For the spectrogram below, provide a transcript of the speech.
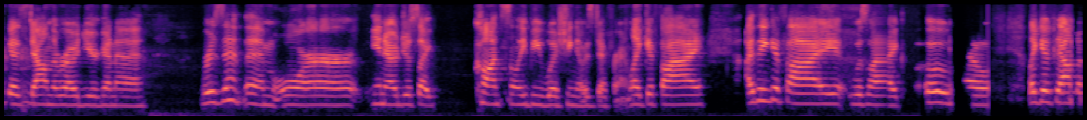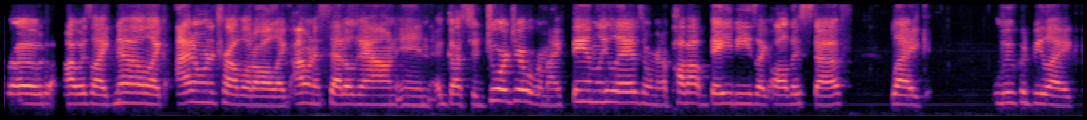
because down the road you're going to resent them or, you know, just like constantly be wishing it was different. Like if I I think if I was like, oh no, like if down the road I was like, no, like I don't want to travel at all. Like I want to settle down in Augusta, Georgia, where my family lives, and we're gonna pop out babies, like all this stuff. Like Luke would be like,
